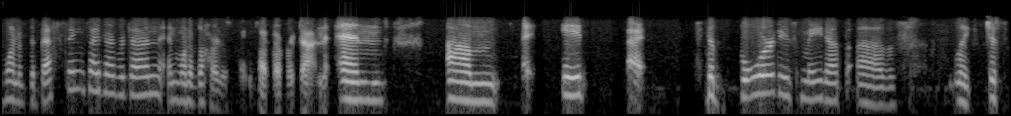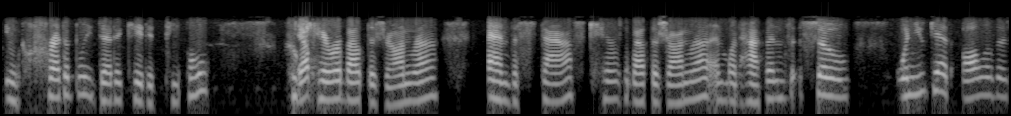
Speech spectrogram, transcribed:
one of the best things I've ever done and one of the hardest things I've ever done. And um, it, I, the board is made up of like just incredibly dedicated people who Yep. care about the genre and the staff cares about the genre and what happens. So when you get all of those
